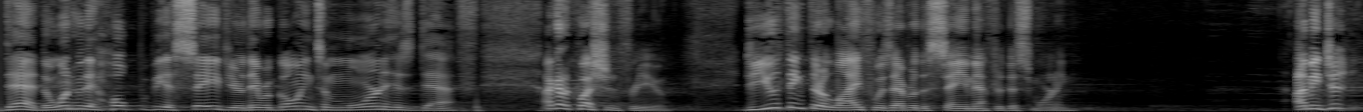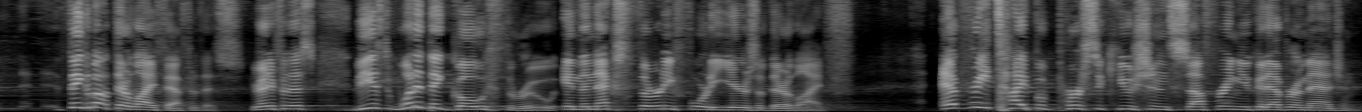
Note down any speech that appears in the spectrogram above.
dead. The one who they hoped would be a savior, they were going to mourn his death. I got a question for you. Do you think their life was ever the same after this morning? I mean, just think about their life after this. You ready for this? These, what did they go through in the next 30, 40 years of their life? Every type of persecution and suffering you could ever imagine.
